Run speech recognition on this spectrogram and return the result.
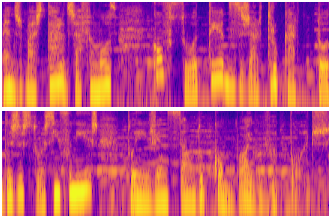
Anos mais tarde, já famoso, confessou até desejar trocar todas as suas sinfonias pela invenção do comboio a vapores.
